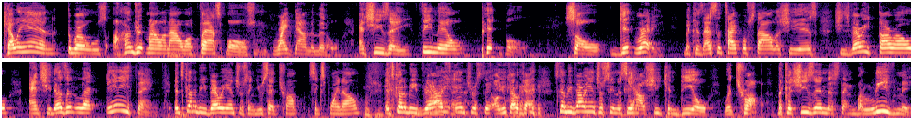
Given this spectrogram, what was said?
Kellyanne throws 100 mile an hour fastballs right down the middle, and she's a female pit bull. So get ready because that's the type of style that she is. She's very thorough and she doesn't let anything. It's going to be very interesting. You said Trump 6.0. It's going to be very oh, interesting. That. Oh, you okay? it's going to be very interesting to see how she can deal with Trump because she's in this thing. Believe me,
